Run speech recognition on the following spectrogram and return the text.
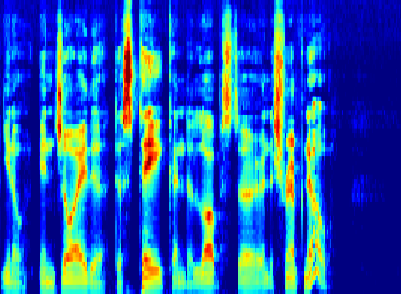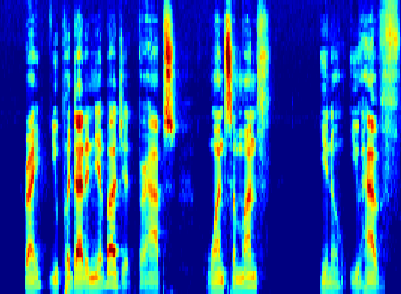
you know, enjoy the, the steak and the lobster and the shrimp. No. Right? You put that in your budget. Perhaps once a month, you know, you have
